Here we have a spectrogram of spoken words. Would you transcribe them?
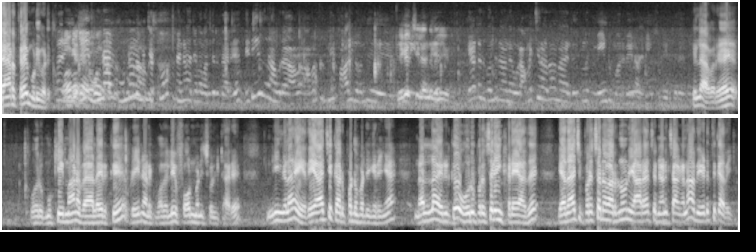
நேரத்திலே முடிவெடுக்கும். இல்லை அவர் ஒரு முக்கியமான வேலை இருக்குது அப்படின்னு எனக்கு முதல்லயே ஃபோன் பண்ணி சொல்லிட்டாரு. நீங்களா எதையாச்சும் கற்பனை பண்ணிக்கிறீங்க. நல்லா இருக்குது ஒரு பிரச்சனையும் கிடையாது. ஏதாச்சும் பிரச்சனை வரணும்னு யாராச்சும் நினச்சாங்கன்னா அதை எடுத்துக்காதீங்க.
